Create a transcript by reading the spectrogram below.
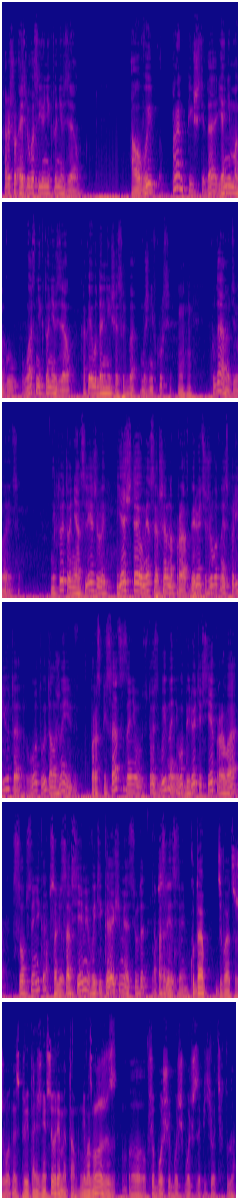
Хорошо, а если у вас ее никто не взял? А вы прям пишете, да, я не могу, у вас никто не взял. Какая его дальнейшая судьба? Мы же не в курсе. Мгм. Куда оно девается? Никто этого не отслеживает. Я считаю, Умет совершенно прав. Берете животное из приюта, вот вы должны расписаться за него, то есть вы на него берете все права собственника Абсолютно. со всеми вытекающими отсюда Абсолютно. последствиями. Куда деваются животные из приюта? Они же не все время там. Невозможно же все больше и больше и больше запихивать их туда.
